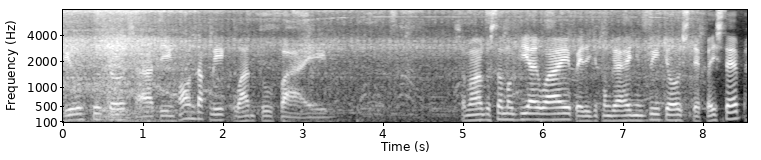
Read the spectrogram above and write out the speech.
fuel filter sa ating Honda Click 125. Sa mga gusto mag DIY, pwede nyo pong gayahin yung video step by step.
